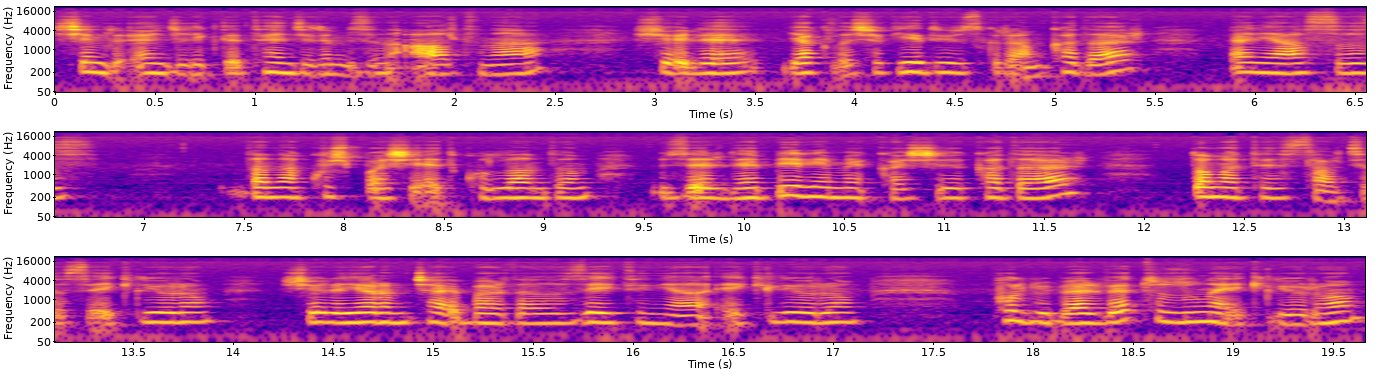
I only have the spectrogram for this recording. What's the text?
Şimdi öncelikle tenceremizin altına şöyle yaklaşık 700 gram kadar ben yağsız dana kuşbaşı et kullandım. Üzerine bir yemek kaşığı kadar domates salçası ekliyorum. Şöyle yarım çay bardağı zeytinyağı ekliyorum. Pul biber ve tuzunu ekliyorum.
